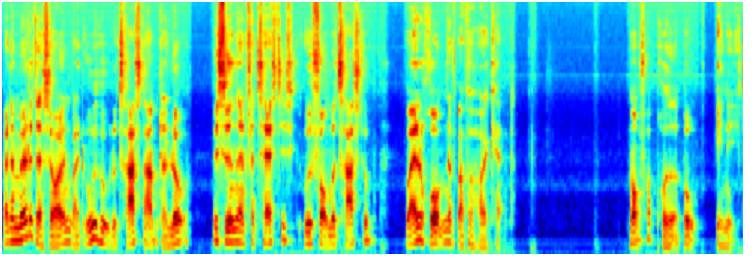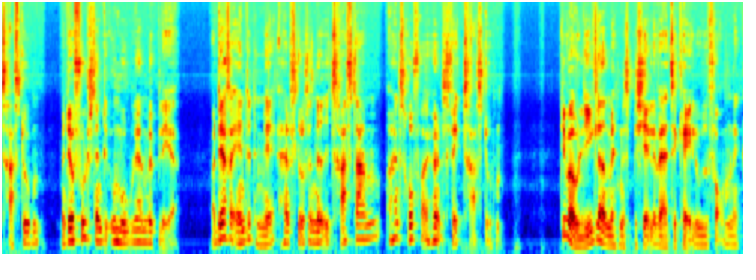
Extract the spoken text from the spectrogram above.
Hvad der mødte deres øjne var et udhulet træstam, der lå ved siden af en fantastisk udformet træstup, hvor alle rummene var på højkant. Morfar prøvede at bo inde i træstuben, men det var fuldstændig umuligt at møblere, og derfor endte det med, at han slog sig ned i træstammen, og hans ruffer høns fik træstuben. De var jo ligeglade med den specielle vertikale udformning.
